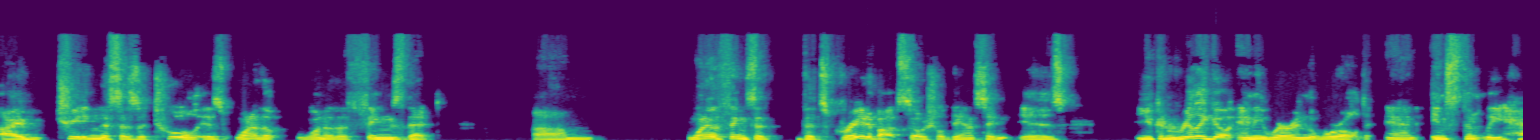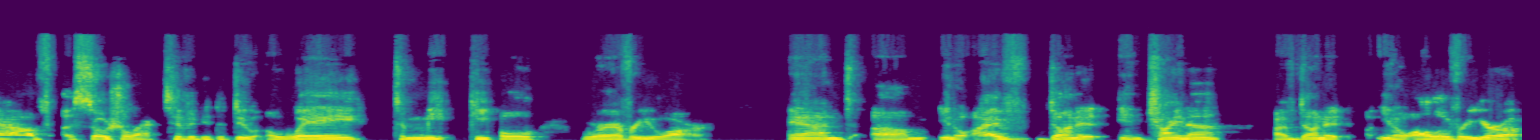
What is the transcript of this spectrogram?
I'm treating this as a tool is one of the one of the things that um, one of the things that that's great about social dancing is you can really go anywhere in the world and instantly have a social activity to do, a way to meet people wherever you are. And um, you know, I've done it in China. I've done it, you know, all over Europe.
